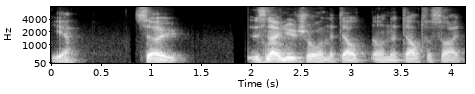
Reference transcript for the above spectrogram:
Yeah. So there's no neutral on the delta on the delta side,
